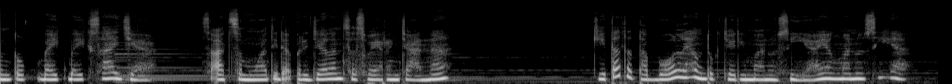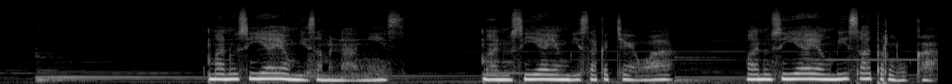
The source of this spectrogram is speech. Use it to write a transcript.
untuk baik-baik saja, saat semua tidak berjalan sesuai rencana, kita tetap boleh untuk jadi manusia yang manusia. Manusia yang bisa menangis, manusia yang bisa kecewa, manusia yang bisa terluka.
